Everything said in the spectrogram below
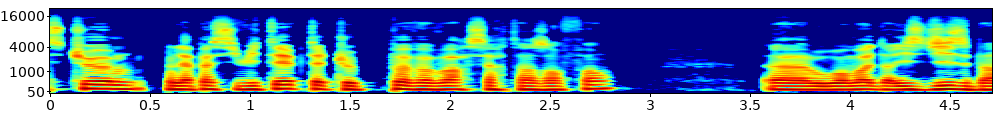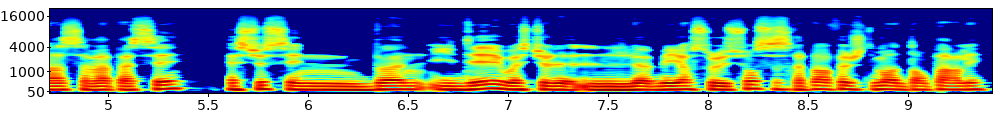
Est-ce que la passivité, peut-être que peuvent avoir certains enfants, euh, ou en mode ils se disent ben ça va passer. Est-ce que c'est une bonne idée ou est-ce que la meilleure solution ce serait pas en fait justement d'en parler?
